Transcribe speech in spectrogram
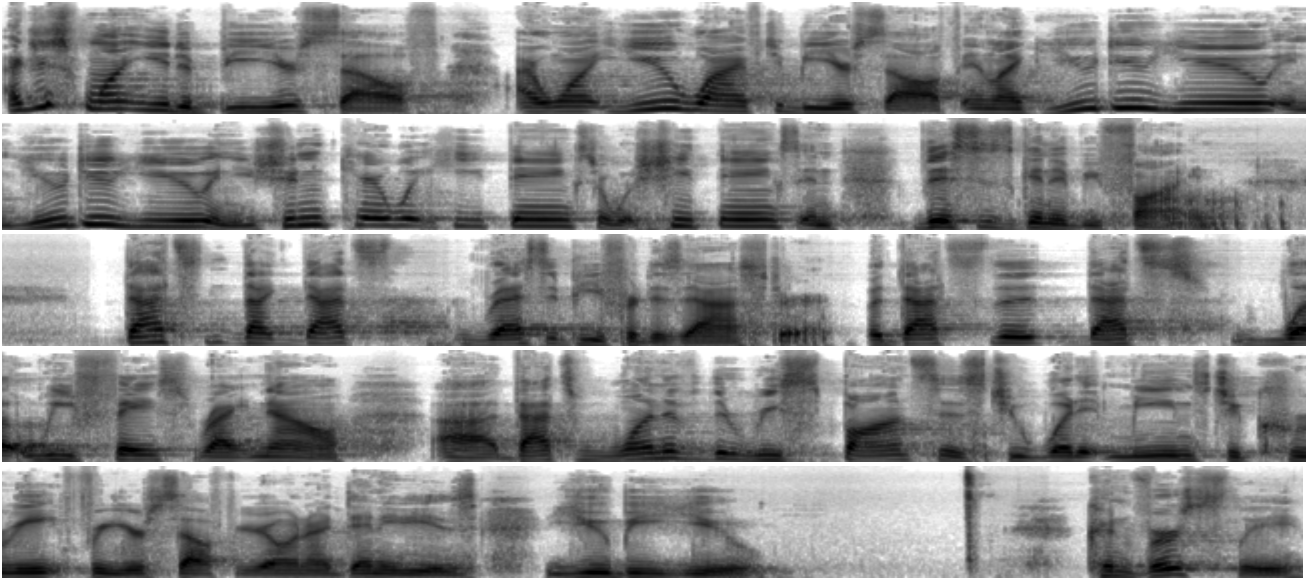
I just want you to be yourself. I want you wife to be yourself and like you do you and you do you and you shouldn't care what he thinks or what she thinks and this is going to be fine. That's like that's recipe for disaster. But that's the that's what we face right now. Uh, that's one of the responses to what it means to create for yourself your own identity is you be you. Conversely,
